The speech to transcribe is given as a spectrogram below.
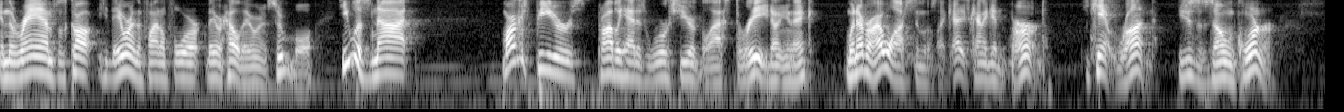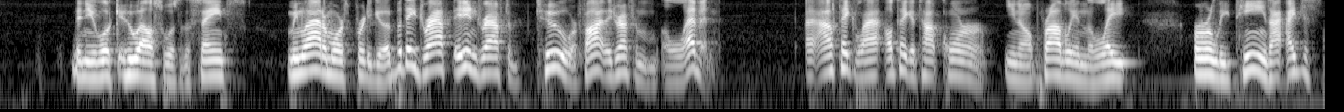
And the Rams, let's call it, they were in the Final Four. They were hell, they were in a Super Bowl. He was not. Marcus Peters probably had his worst year of the last three, don't you think? Whenever I watched him, it was like, yeah, he's kind of getting burned. He can't run. He's just a zone corner. Then you look at who else was the Saints. I mean, Lattimore's pretty good, but they draft they didn't draft him two or five. They drafted him eleven. I'll take la- I'll take a top corner. You know, probably in the late, early teens. I, I just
